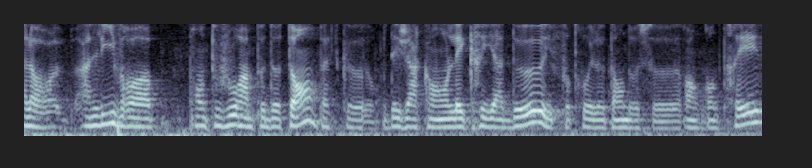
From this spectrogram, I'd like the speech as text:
Alors, un livre prend toujours un peu de temps parce que déjà quand on l'écrit à deux, il faut trouver le temps de se rencontrer.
